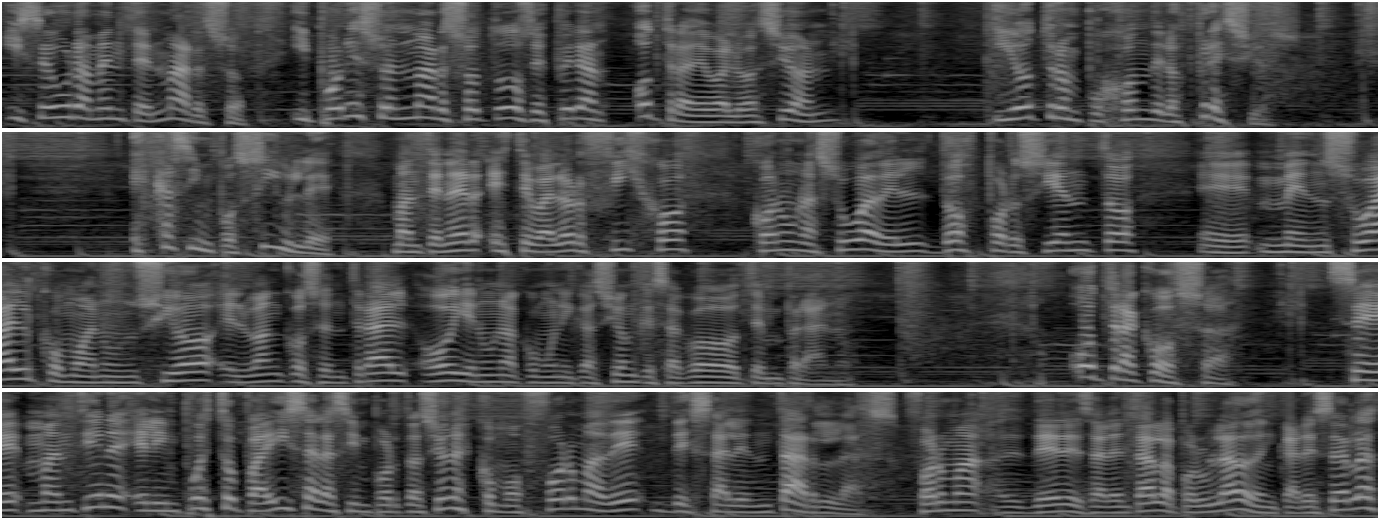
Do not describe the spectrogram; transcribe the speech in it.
y seguramente en marzo. Y por eso en marzo todos esperan otra devaluación y otro empujón de los precios. Es casi imposible mantener este valor fijo con una suba del 2% eh, mensual como anunció el Banco Central hoy en una comunicación que sacó temprano. Otra cosa, se mantiene el impuesto país a las importaciones como forma de desalentarlas, forma de desalentarlas por un lado, de encarecerlas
